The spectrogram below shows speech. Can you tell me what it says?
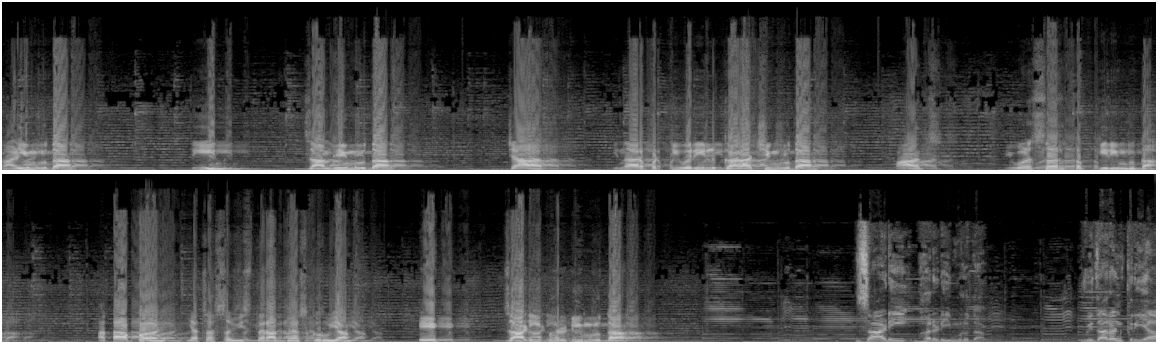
काळी मृदा. तीन जांभी मृदा. चार किनारपट्टीवरील गाळाची मृदा. पाच पिवळसर तपकिरी मृदा. आता आपण याचा सविस्तर अभ्यास करूया. एक जाडी भरडी मृदा. जाडी भरडी मृदा. विदारण क्रिया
